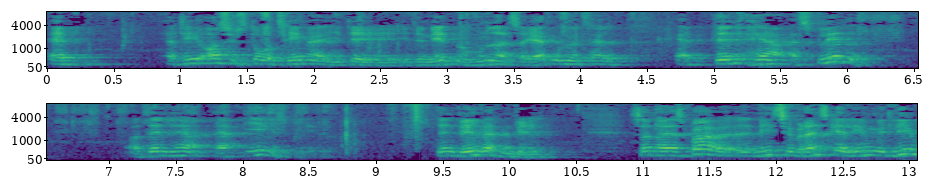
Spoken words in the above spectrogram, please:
at, at det er også et stort tema i det, i det 1900, altså 1800-tallet, at den her er splittet, og den her er ikke splittet. Den vil, hvad den vil. Så når jeg spørger øh, Nietzsche, hvordan skal jeg leve mit liv,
